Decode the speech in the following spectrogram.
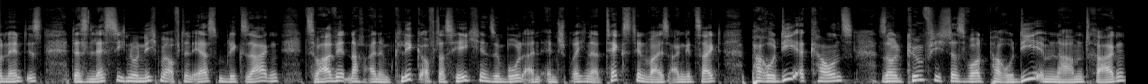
Blue-Abonnent ist, das lässt sich nur nicht mehr auf den ersten Blick sagen. Zwar wird nach einem Klick auf das Häkchensymbol ein entsprechender Texthinweis angezeigt. Parodie-Accounts sollen künftig das Wort Parodie im Namen tragen.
